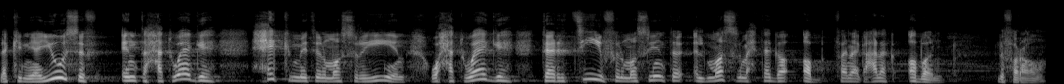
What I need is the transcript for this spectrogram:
لكن يا يوسف أنت هتواجه حكمة المصريين وهتواجه ترتيب في المصريين. المصر محتاجة أب فأنا أجعلك أبا لفرعون.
